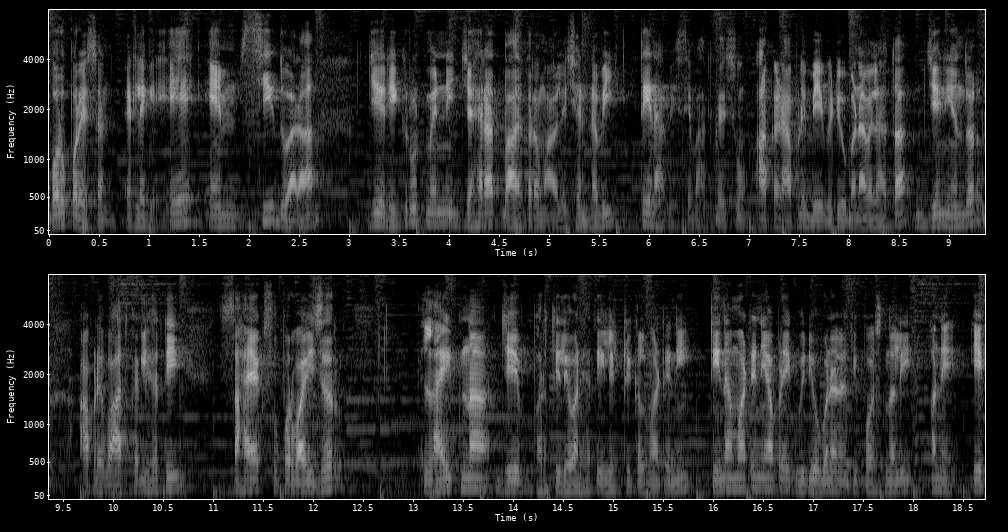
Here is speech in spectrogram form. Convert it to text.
કોર્પોરેશન, એટલે કે એએમસી દ્વારા જે રિક્રુટમેન્ટની જાહેરાત બહાર કરવામાં આવેલી છે નવી, તેના વિશે વાત કરીશું. આગળ આપણે બે વીડિયો બનાવેલા હતા, જેની અંદર આપણે વાત કરેલી હતી સહાયક સુપરવાઇઝર લાઇટના જે ભરતી લેવાની હતી ઇલેક્ટ્રિકલ માટેની, તેના માટેની આપણે એક વીડિયો બનાવેલી હતી પર્સનલી અને એક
